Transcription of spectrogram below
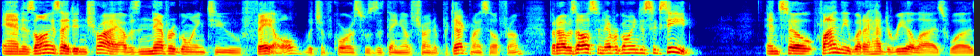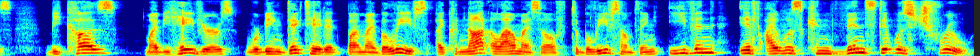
And as long as I didn't try, I was never going to fail, which of course was the thing I was trying to protect myself from, but I was also never going to succeed. And so finally, what I had to realize was because my behaviors were being dictated by my beliefs. I could not allow myself to believe something even if I was convinced it was true.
